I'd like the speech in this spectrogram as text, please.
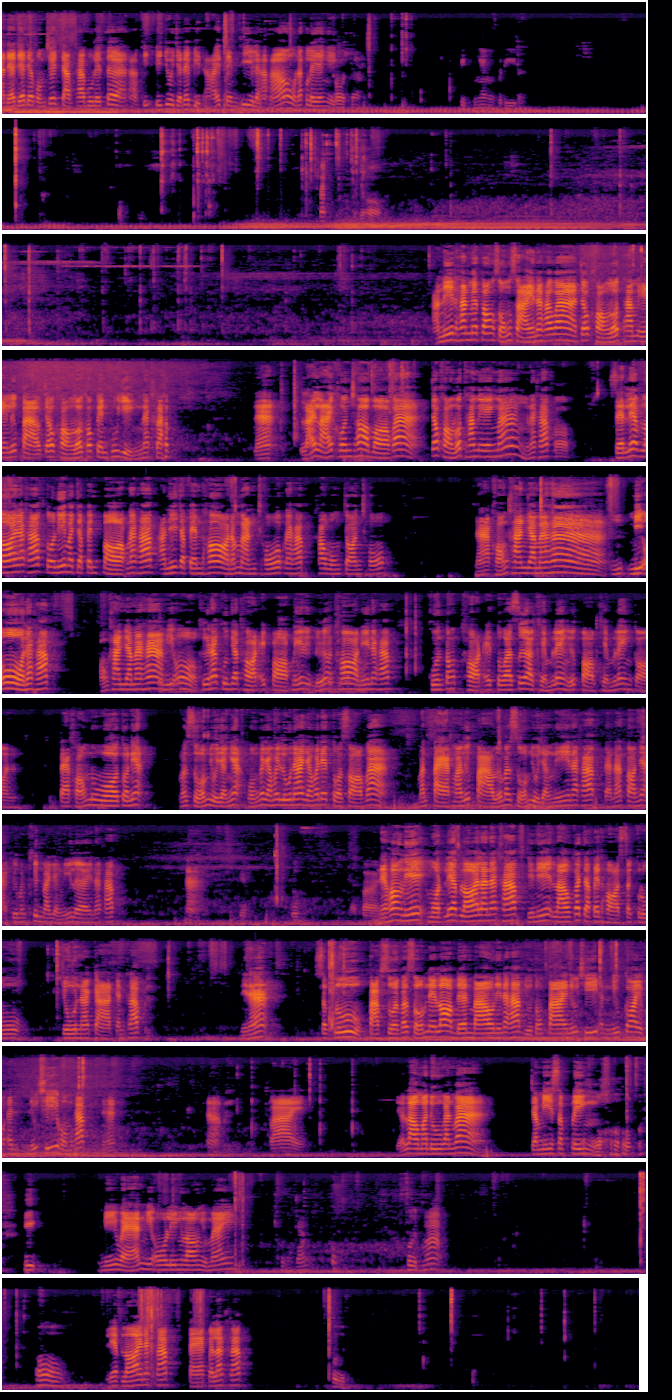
เดี๋ยวเดี๋ยวเดี๋ยวผมช่วยจับคาร์บูเรเตอร์อะพี่พี่ยุ้ยจะได้บิดเอาให้เต็มที่เลยอะเอ้านักเลงอีก โทษจ้าติดแง่งพอดีเลยโอ้โหแป๊บมันจะออก อันนี้ท่านไม่ต้องสงสัยนะครับว่าเจ้าของรถทำเองหรือเปล่า เจ้าของรถเขาเป็นผู้หญิงนะครับนะหลายหลายๆคนชอบบอกว่าเจ้าของรถทำเองมั้งนะครับก็เสร็จเรียบร้อยนะครับ ตัวนี้มันจะเป็นปอกนะครับ อันนี้จะเป็นท่อน้ำมันโชคนะครับ เข้าวงจรโชคนะของคันยามาฮ่ามีโอนะครับของคันยามาฮ่ามีโอคือถ้าคุณจะถอดไอ้ปอกนี้หรือท่อนี้นะครับ คุณต้องถอดไอตัวเสื้อเข็มเร่ง หรือปอกเข็มเร่งก่อน แต่ของนูโวตัวเนี้ยมันสวมอยู่อย่างเงี้ย ผมก็ยังไม่รู้นะ ยังไม่ได้ตรวจสอบว่า มันแตกมาหรือเปล่าหรือมันสวมอยู่อย่างนี้นะครับ แต่ณตอนเนี้ยคือมันขึ้นมาอย่างนี้เลยนะครับอ่าเก็บปุ๊บไปในห้องนี้หมดเรียบร้อยแล้วนะครับ ทีนี้เราก็จะไปถอดสกรูจูนอากาศกันครับ นี่นะ สกรูปรับส่วนผสมในรอบเดินเบานี่นะครับ อยู่ตรงปลายนิ้วชี้อันนิ้วก้อยอันนิ้วชี้ผมครับนะฮะอ่าคลาย เดี๋ยวเรามาดูกันว่า จะมีสปริงโอ้โหนี่มีแหวนมีโอลิงรองอยู่ไหมคุณอาจารย์ฝืดมาก โอ้ เรียบร้อยนะครับ แตกไปแล้วครับฝืด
